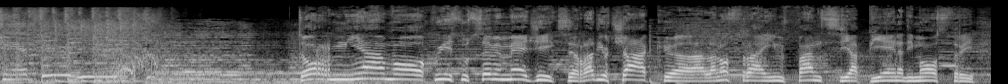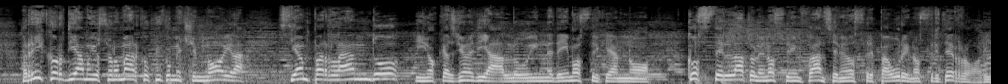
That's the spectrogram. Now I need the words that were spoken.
can't hear you. Torniamo qui su Seven Magics, Radio Chuck, alla nostra infanzia piena di mostri. Ricordiamo, io sono Marco, qui come c'è Moira. Stiamo parlando, in occasione di Halloween, dei mostri che hanno costellato le nostre infanzie, le nostre paure, i nostri terrori,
